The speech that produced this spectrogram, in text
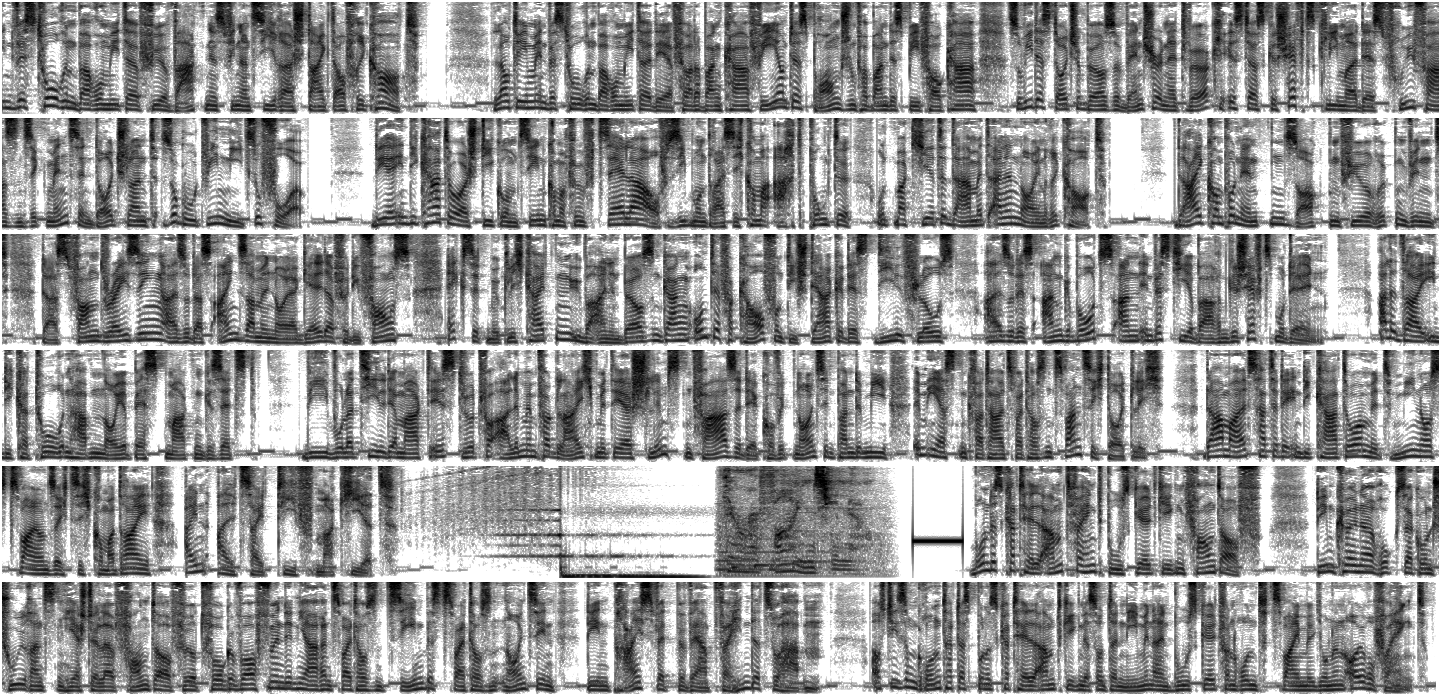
Investorenbarometer für Wagnisfinanzierer steigt auf Rekord. Laut dem Investorenbarometer der Förderbank KfW und des Branchenverbandes BVK sowie des Deutsche Börse Venture Network ist das Geschäftsklima des Frühphasensegments in Deutschland so gut wie nie zuvor. Der Indikator stieg um 10,5 Zähler auf 37,8 Punkte und markierte damit einen neuen Rekord. Drei Komponenten sorgten für Rückenwind. Das Fundraising, also das Einsammeln neuer Gelder für die Fonds, Exit-Möglichkeiten über einen Börsengang und der Verkauf und die Stärke des Dealflows, also des Angebots an investierbaren Geschäftsmodellen. Alle drei Indikatoren haben neue Bestmarken gesetzt. Wie volatil der Markt ist, wird vor allem im Vergleich mit der schlimmsten Phase der Covid-19-Pandemie im ersten Quartal 2020 deutlich. Damals hatte der Indikator mit minus 62,3 ein Allzeittief markiert. There are fines, you know. Bundeskartellamt verhängt Bußgeld gegen Fondoff. Dem Kölner Rucksack- und Schulranzenhersteller Fondoff wird vorgeworfen, in den Jahren 2010 bis 2019 den Preiswettbewerb verhindert zu haben. Aus diesem Grund hat das Bundeskartellamt gegen das Unternehmen ein Bußgeld von rund 2 Millionen Euro verhängt.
